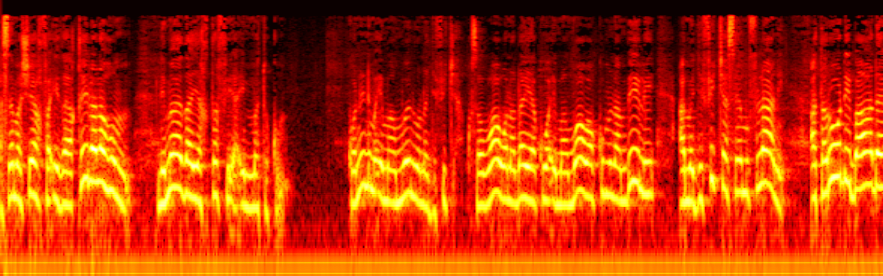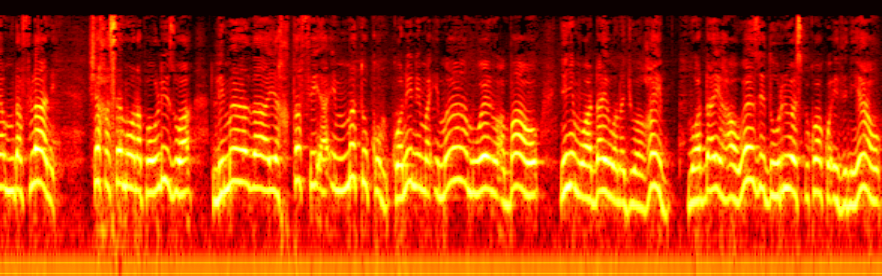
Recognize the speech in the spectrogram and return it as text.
asema Sheikh fa idha qila lahum limadha yakhtafi a'immatukum? Kwa nini maimamu wenu wanajificha? Kwa sababu wao wanadai kuwa imamu wao wa mbili amejificha sehemu fulani atarudi baada ya muda fulani. Sheikh asema wanapoulizwa limadha yakhtafi a'immatukum? Kwa nini maimamu wenu ambao nyinyi mwadai wanajua ghaib mwadai hawezi dhuriwa isipokuwa kwa idhini yao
